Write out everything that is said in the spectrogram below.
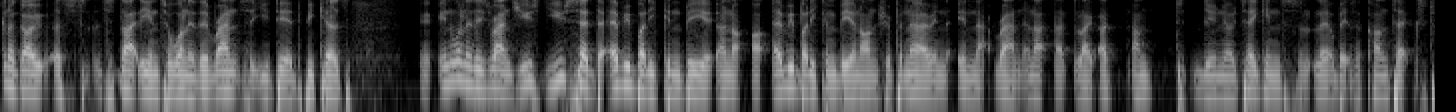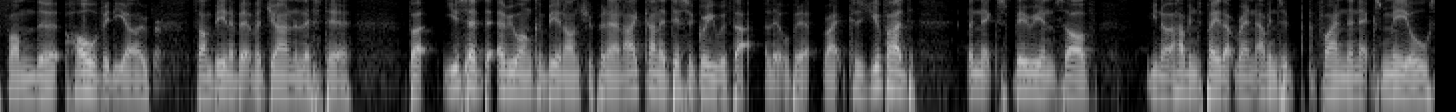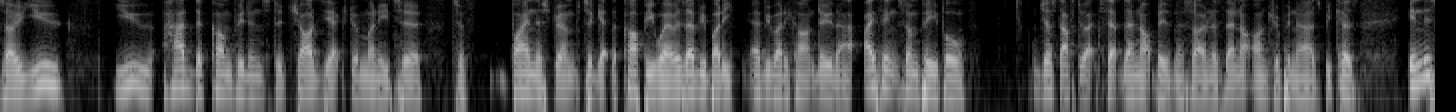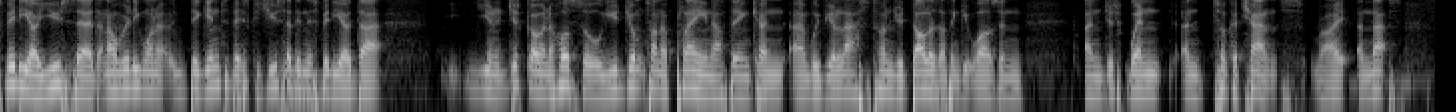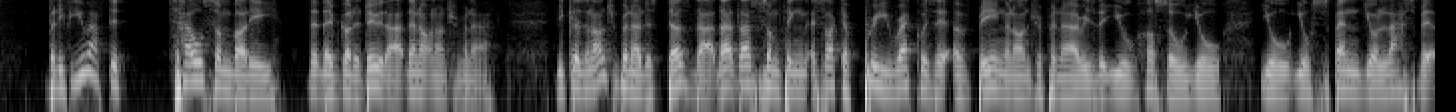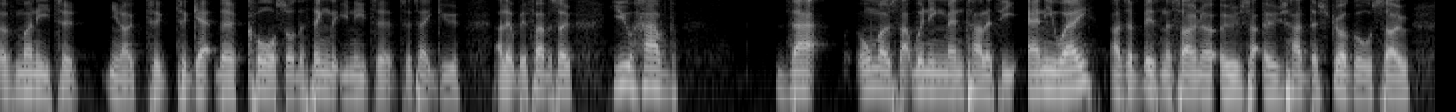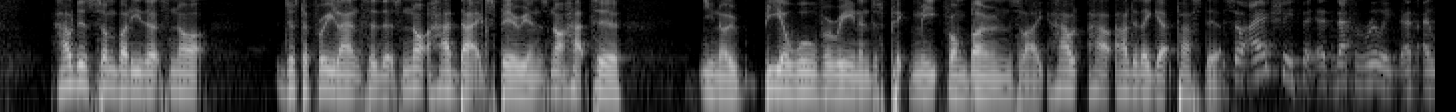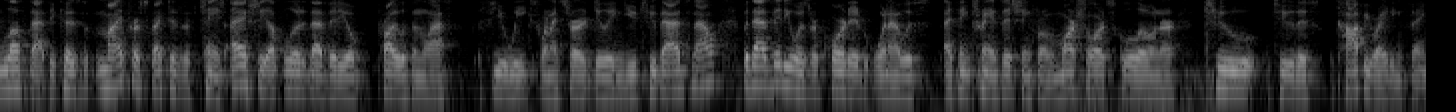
going to go uh, slightly into one of the rants that you did because in one of these rants you you said that everybody can be an uh, everybody can be an entrepreneur in in that rant. And I, I like I, I'm t- you know taking little bits of context from the whole video. So I'm being a bit of a journalist here. But you said that everyone can be an entrepreneur and I kind of disagree with that a little bit right? Because you've had an experience of you know having to pay that rent having to find the next meal. So you you had the confidence to charge the extra money to to find the strength to get the copy whereas everybody everybody can't do that. I think some people just have to accept they're not business owners they're not entrepreneurs because in this video you said and i really want to dig into this because you said in this video that you know just go and hustle. You jumped on a plane i think and um, with your last hundred dollars i think it was and and just went and took a chance right? And that's but if you have to tell somebody that they've got to do that they're not an entrepreneur. Because an entrepreneur just does that. That that's something it's like a prerequisite of being an entrepreneur is that you'll hustle you'll you'll you'll spend your last bit of money to you know to to get the course or the thing that you need to to take you a little bit further. So you have that almost that winning mentality anyway as a business owner who's who's had the struggle. So how does somebody that's not just a freelancer that's not had that experience not had to you know be a wolverine and just pick meat from bones like how how how do they get past it So I actually think uh, that's really that's, I love that because my perspectives have changed. I actually uploaded that video probably within the last few weeks when I started doing YouTube ads now. But that video was recorded when I was I think transitioning from a martial arts school owner to to this copywriting thing.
